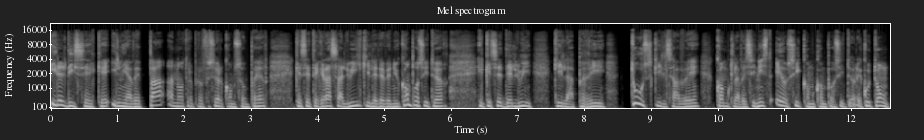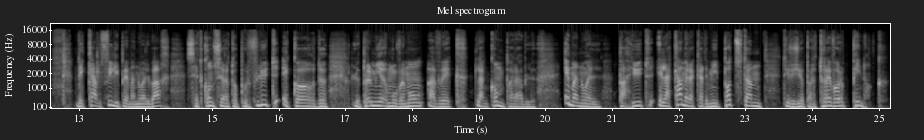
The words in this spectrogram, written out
il disait qu'il n'y avait pas un autre professeur comme son père, que c'était grâce à lui qu'il est devenu compositeur et que c'est de lui qu'il a pris tout ce qu'il savait comme claveciniste et aussi comme compositeur. Écoutons de Carl Philipp Emanuel Bach cet concerto pour flûte et cordes, le premier mouvement avec l'incomparable Emmanuel Pahut et la Kammeracademie Potsdam dirigée par Trevor Pinnock.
